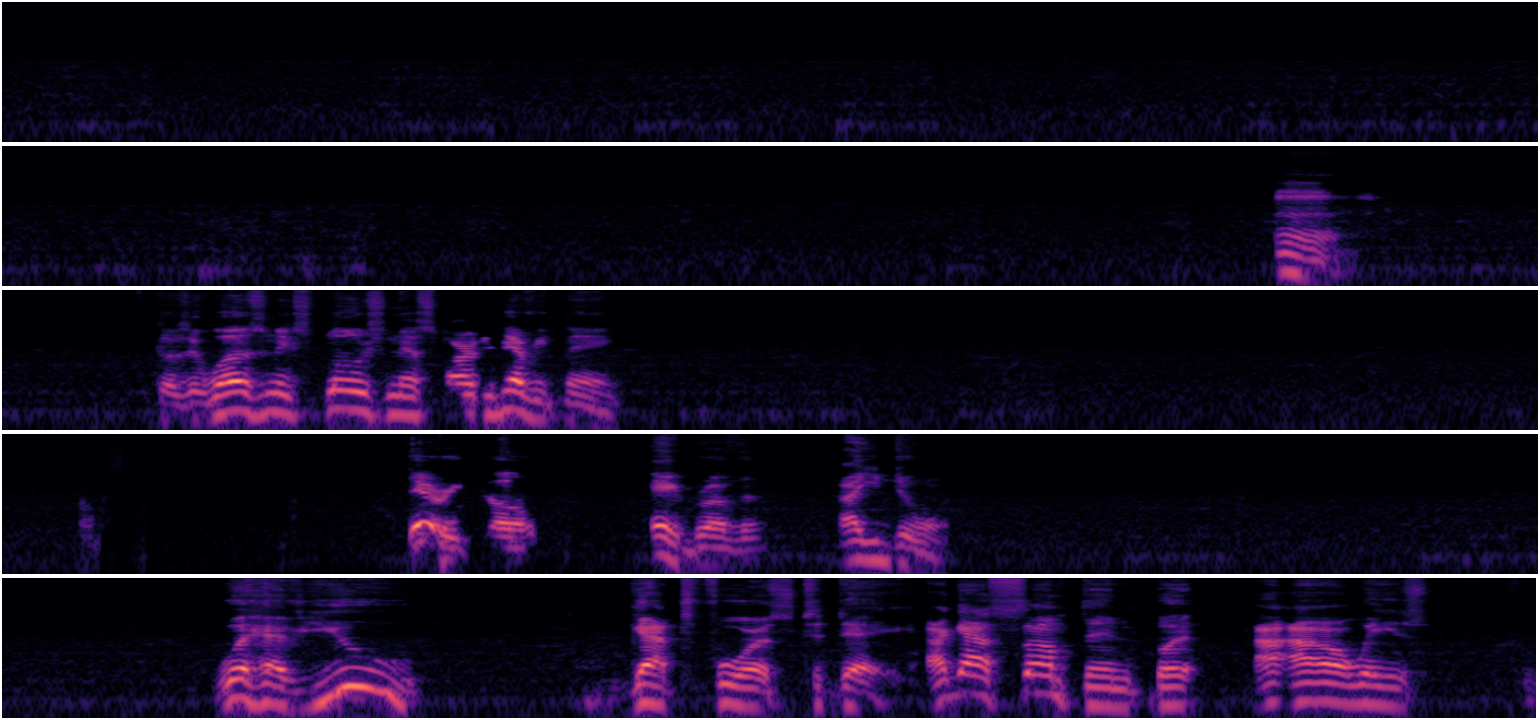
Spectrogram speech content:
Because mm. it was an explosion that started everything. There we go. Hey, brother, how you doing? What have you got for us today? I got something, but I, I always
